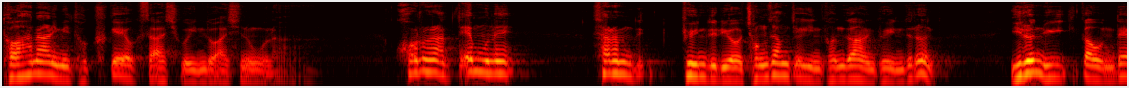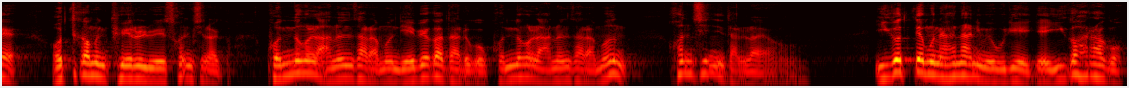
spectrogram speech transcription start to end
더 하나님이 더 크게 역사하시고 인도하시는구나. 코로나 때문에 사람 교인들이요 정상적인 건강한 교인들은 이런 위기 가운데 어떻게 하면 교회를 위해 헌신할까? 권능을 아는 사람은 예배가 다르고 권능을 아는 사람은 헌신이 달라요. 이것 때문에 하나님이 우리에게 이거 하라고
